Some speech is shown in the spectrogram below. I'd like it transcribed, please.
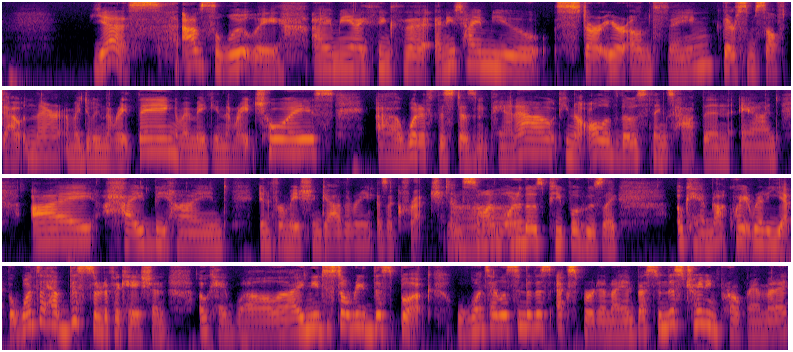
Yes, absolutely. I mean, I think that anytime you start your own thing, there's some self doubt in there. Am I doing the right thing? Am I making the right choice? Uh, what if this doesn't pan out? You know, all of those things happen. And I hide behind information gathering as a crutch. And so I'm one of those people who's like, okay, I'm not quite ready yet, but once I have this certification, okay, well, I need to still read this book. Well, once I listen to this expert and I invest in this training program, and I,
